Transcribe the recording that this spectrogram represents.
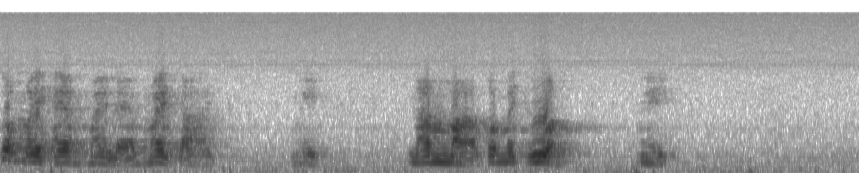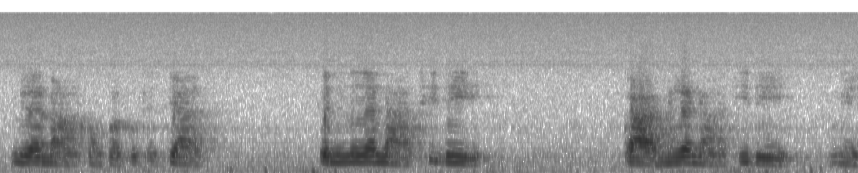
ก็ไม่แห้งไม่แรงไม่ตาย นี่น้ำมาก็ไม่ท่วมนี่ เนื้อนาของพระพุทธเจ้า เป็นเนื้อนาที่ดีกาเนื้อนาที่ดี นี่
